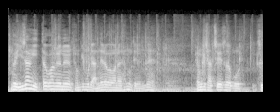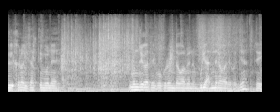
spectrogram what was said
그러니까 이상이 있다고 하면은 변기물이 안 내려가거나 하면 되는데 변기 자체에서 뭐 그 그런 이상 때문에 문제가 되고 그런다고 하면은 물이 안 내려가야 되거든요. 이제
